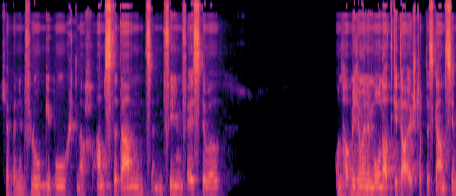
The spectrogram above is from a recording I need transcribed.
ich habe einen Flug gebucht nach Amsterdam zu einem Filmfestival und habe mich um einen Monat getäuscht, habe das Ganze im,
